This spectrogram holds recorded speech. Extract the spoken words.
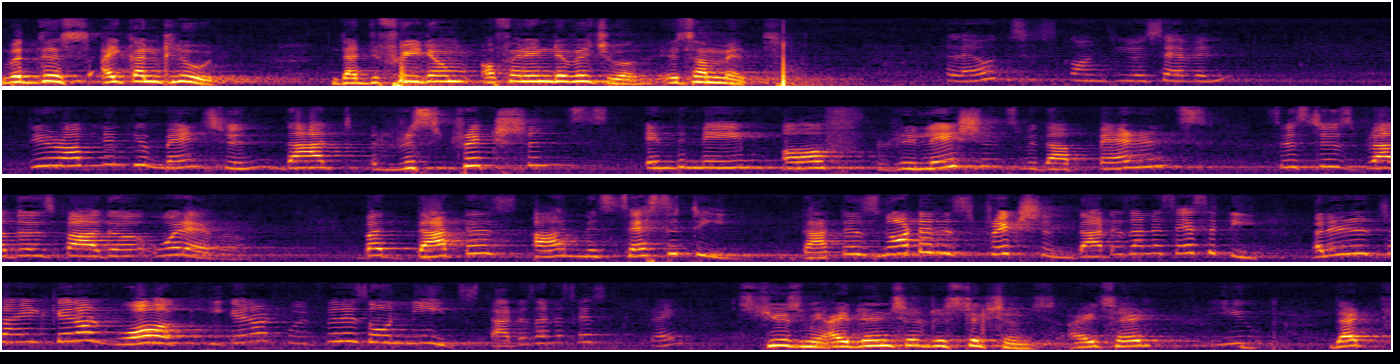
With this, I conclude that the freedom of an individual is a myth. Hello, this is Con 07. Dear opponent, you mentioned that restrictions in the name of relations with our parents, sisters, brothers, father, whatever. But that is our necessity. That is not a restriction, that is a necessity. A little child cannot work, he cannot fulfill his own needs. That is a necessity, right? Excuse me, I didn't say restrictions. I said You that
